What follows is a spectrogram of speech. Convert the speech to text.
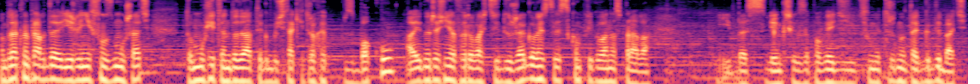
No bo tak naprawdę, jeżeli nie chcą zmuszać, to musi ten dodatek być taki trochę z boku, ale jednocześnie oferować coś dużego, więc to jest skomplikowana sprawa. I bez większych zapowiedzi w sumie trudno tak gdybać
